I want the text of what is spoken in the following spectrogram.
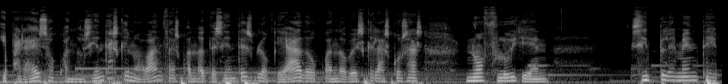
Y para eso, cuando sientas que no avanzas, cuando te sientes bloqueado, cuando ves que las cosas no fluyen, simplemente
